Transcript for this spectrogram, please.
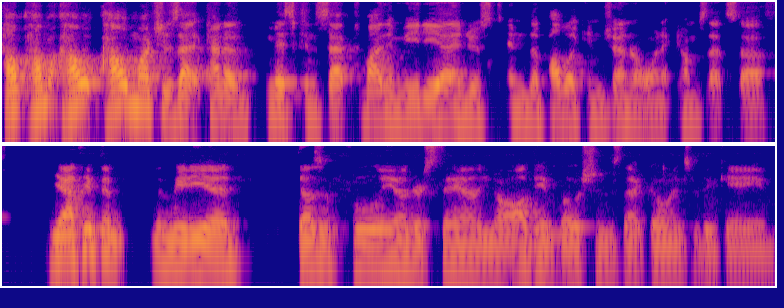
how, how, how, how much is that kind of misconceived by the media and just in the public in general when it comes to that stuff? Yeah, I think the, the media doesn't fully understand, you know, all the emotions that go into the game.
